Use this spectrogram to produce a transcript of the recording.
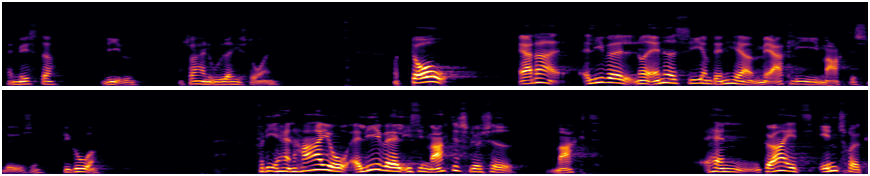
Han mister livet, og så er han ude af historien. Og dog er der alligevel noget andet at sige om den her mærkelige, magtesløse figur. Fordi han har jo alligevel i sin magtesløshed magt. Han gør et indtryk.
